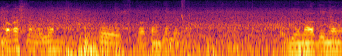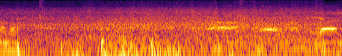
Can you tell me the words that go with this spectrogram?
lakas ng ulan. Ito tatanggalin. Lagyan natin ng ano Ayan.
